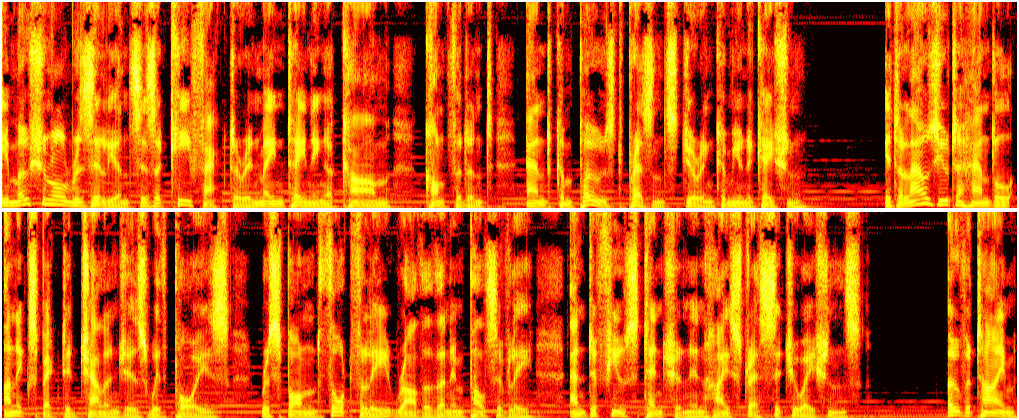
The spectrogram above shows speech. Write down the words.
emotional resilience is a key factor in maintaining a calm, confident and composed presence during communication. It allows you to handle unexpected challenges with poise, respond thoughtfully rather than impulsively, and diffuse tension in high-stress situations. Over time,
